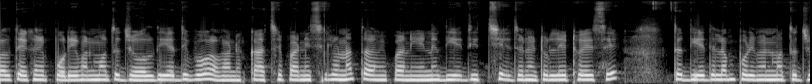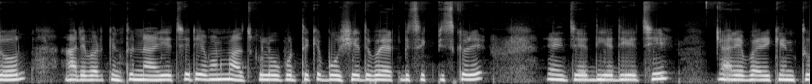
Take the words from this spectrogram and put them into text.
বলতে এখানে পরিমাণ মতো জল দিয়ে দিব। আমার কাছে পানি ছিল না, তো আমি পানি এনে দিয়ে দিচ্ছি এই জন্য একটু লেট হয়েছে। তো দিয়ে দিলাম পরিমাণ মতো জল। আর এবার কিন্তু নাড়িয়ে ছেড়ে এমন মাছগুলো উপর থেকে বসিয়ে দেবো এক পিস এক পিস করে। এই যে দিয়ে দিয়েছি। আর এবারে কিন্তু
